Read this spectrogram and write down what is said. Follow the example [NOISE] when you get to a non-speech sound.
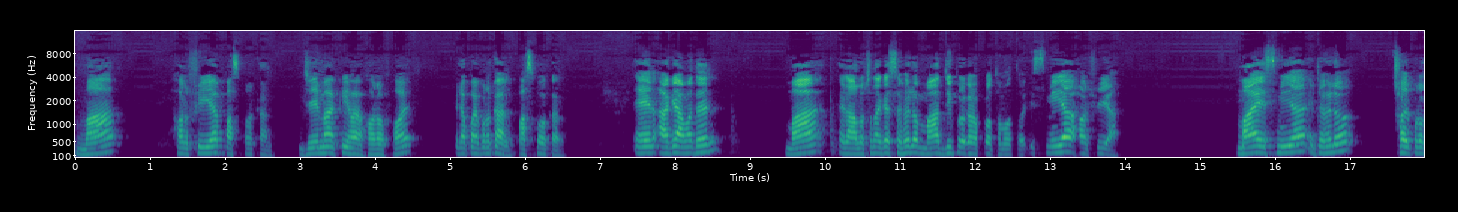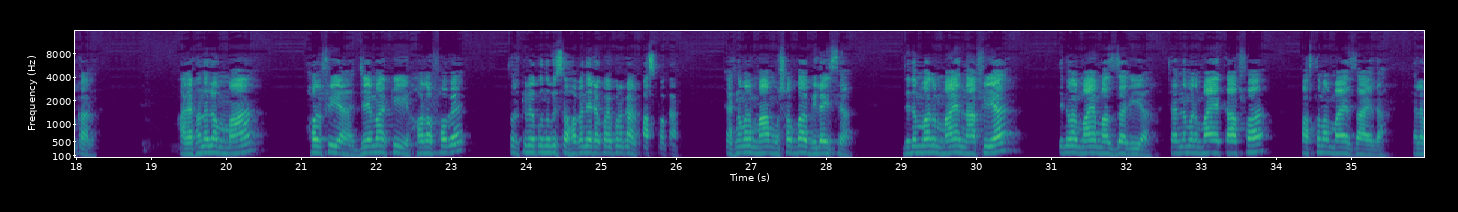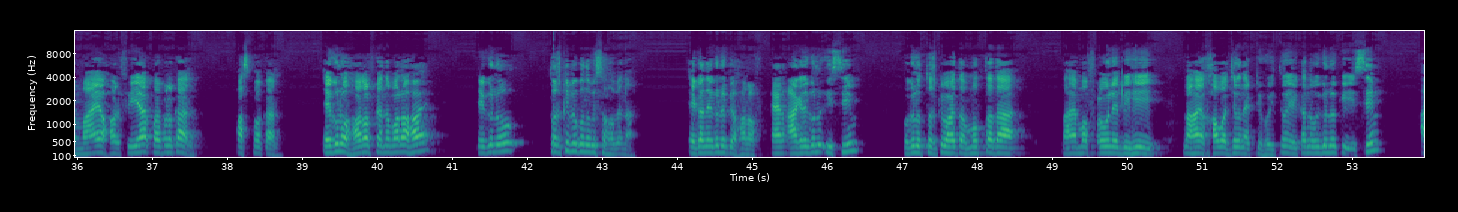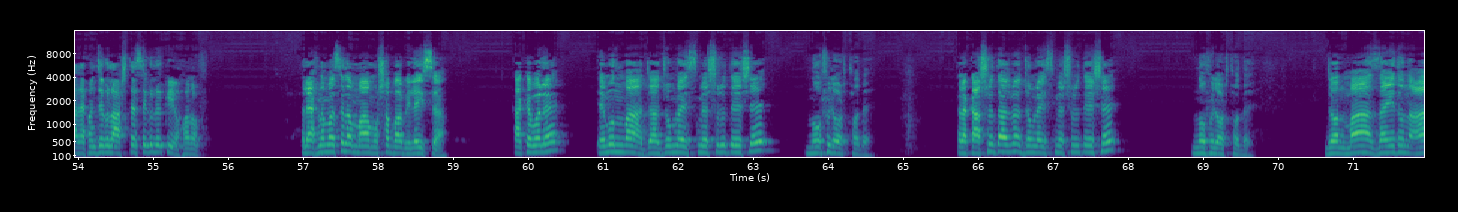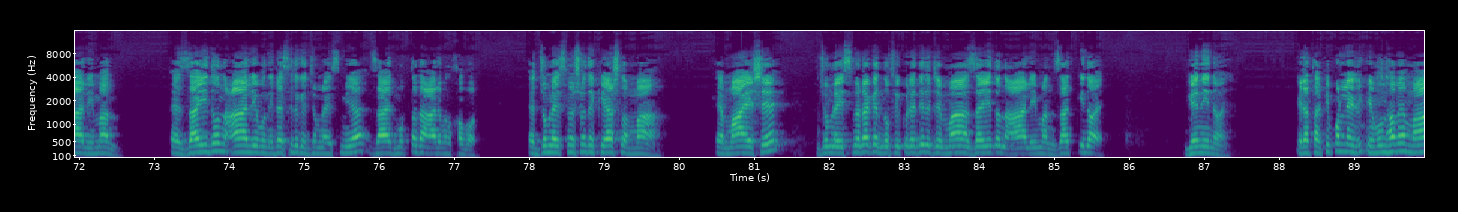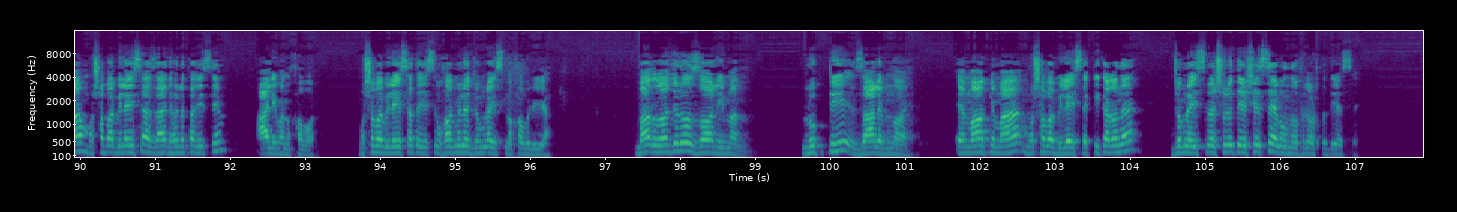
মা হরফিয়া পাঁচ প্রকার। যে মা কি হয়, হরফ হয়, এটা কয় প্রকার? পাঁচ প্রকার। এর আগে আমাদের মা, এর আলোচনা গেছে হলো মা দুই প্রকার প্রথমত, ইসমিয়া, হরফিয়া। মা, ইসমিয়া, এটা হলো ছয় প্রকার। আর এখন হলো মা, হরফিয়া। যে মা কি, হরফ হবে, তরকিবে কোনো কিছু হবে না, এটা কয় প্রকার? পাঁচ প্রকার। এক নম্বর মা মুসাব্বা, বিলাইসা। দুই নম্বর মায়ে নাফিয়া তিন নম্বর মায়ে মাজদারিয়া চার নম্বর মায়ে কাফা পাঁচ নম্বর মায়ে জায়দা তাহলে মায়ে হরফিয়া কয় প্রকার পাঁচ প্রকার এগুলো হরফ কেন বলা হয় এগুলো তরকিবে কোনো কিছু হবে না এখানে এগুলো কি হরফ এর আগেরগুলো ইসিম ওগুলো তরকিবে হয়তো মুক্তাদা না হয় মফউলে বিহি না হয় খবর যেগুলো একটি হইতো এখানে ওইগুলো কি ইসিম? আর এখন যেগুলো আসতে সেগুলো কি হরফ? তাহলে এক নম্বর ছিল মা মুসাব্বা বিলাইসা। কাকে বলে? এমন মা যা জুমলা ইসমের শুরুতে এসে নফির অর্থ দেয়। তাহলে কার শুরুতে আসবে? জুমলা ইসমের শুরুতে এসে নফির অর্থ দেয়। যেমন, মা জাইদুন আল ইমান জাইদুন আলিমুন, এটা ছিল কি জুমলা ইসমিয়া? জায়দ মুক্তাদা আলিমুন খবর। জুমলা ইসমের শুরুতে কি আসলো? মা। এ মা এসে জুমলা ইসমিয়াটাকে নফি করে দিল যে, মা জাইদুন আলিমান জায়দ কি নয়? জ্ঞানী নয়। এটা তার কি করলে এমন হবে, মা মোসাবা বিলাইসা জায়দ হলো তার ইসিম আলিমান খবর। মোসাবা বিলাইসা তার ইসিম খবর মিলে জুমলা ইসমে খবরিয়া মা রজুল জল ইমান লোকটি জালেম নয়। এ মা কে মা মোসাবা বিলাইসা, কি কারণে? জুমলা ইসমের শুরুতে এসেছে এবং নফির অর্থ দিয়েছে।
